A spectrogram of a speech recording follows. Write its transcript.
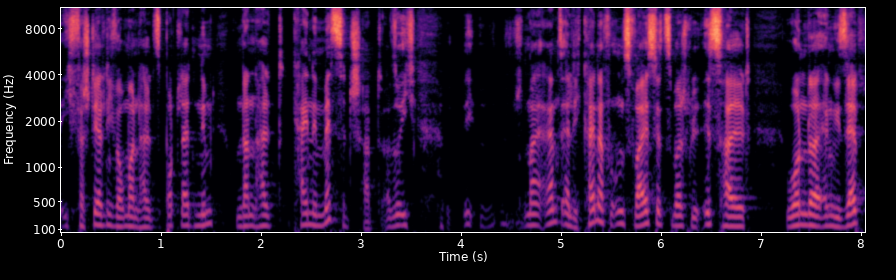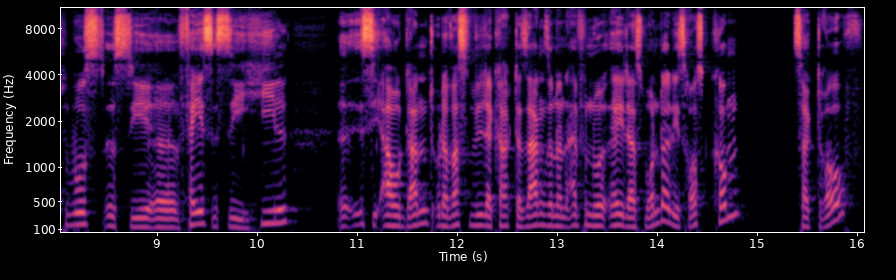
ich verstehe halt nicht, warum man halt Spotlight nimmt und dann halt keine Message hat. Also ich, ich mal ganz ehrlich, keiner von uns weiß jetzt zum Beispiel, ist halt Wanda irgendwie selbstbewusst, ist sie äh, Face, ist sie Heel, äh, ist sie arrogant oder was will der Charakter sagen, sondern einfach nur, ey, da ist Wanda, die ist rausgekommen, zeigt drauf,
